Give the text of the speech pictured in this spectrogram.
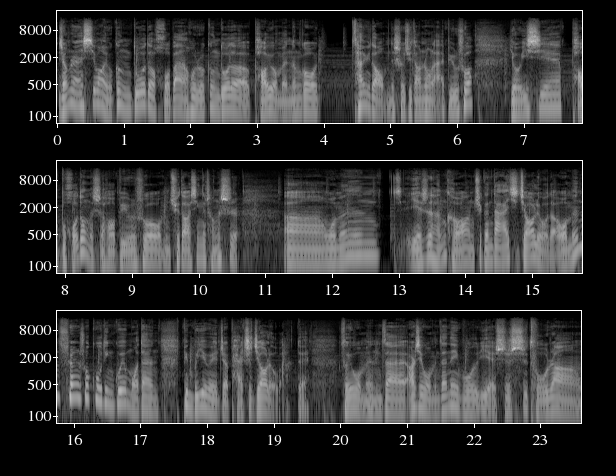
仍然希望有更多的伙伴或者更多的跑友们能够参与到我们的社区当中来。比如说，有一些跑步活动的时候，比如说我们去到新的城市。嗯，我们也是很渴望去跟大家一起交流的。我们虽然说固定规模，但并不意味着排斥交流吧？对，所以我们在，而且我们在内部也是试图让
